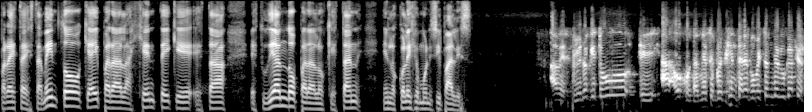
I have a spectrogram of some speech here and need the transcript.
para este estamento? ¿Qué hay para la gente que está estudiando, para los que están en los colegios municipales? A ver, primero que todo, eh, ah, ojo, también se presenta la Comisión de Educación,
